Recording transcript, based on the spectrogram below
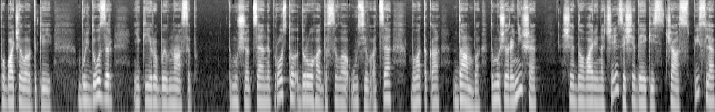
побачила такий бульдозер, який робив насип тому що це не просто дорога до села Усів, а це була така дамба. Тому що раніше, ще до аварії на ЧАЕС, ще деякий час після,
